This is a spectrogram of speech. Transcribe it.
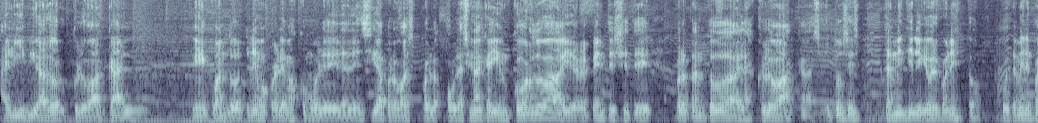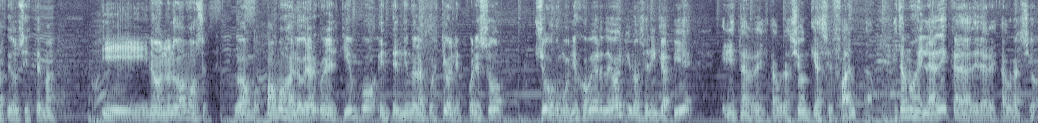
aliviador cloacal. Eh, cuando tenemos problemas como la densidad poblacional que hay en Córdoba y de repente se te brotan todas las cloacas. Entonces, también tiene que ver con esto, porque también es parte de un sistema. Y no, no lo vamos, lo vamos, vamos a lograr con el tiempo entendiendo las cuestiones. Por eso, yo como viejo verde hoy quiero hacer hincapié en esta restauración que hace falta. Estamos en la década de la restauración.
